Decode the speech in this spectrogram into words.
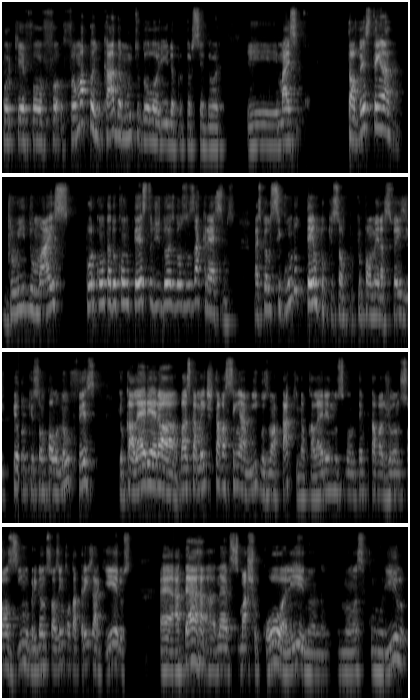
porque foi, foi, foi uma pancada muito dolorida para o torcedor. E, mas talvez tenha doído mais por conta do contexto de dois gols nos acréscimos. Mas pelo segundo tempo que, São, que o Palmeiras fez e pelo que o São Paulo não fez, que o Caleri era basicamente estava sem amigos no ataque, né? O Caleri no segundo tempo estava jogando sozinho, brigando sozinho contra três zagueiros, é, até né, se machucou ali no, no, lance com o Murilo.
